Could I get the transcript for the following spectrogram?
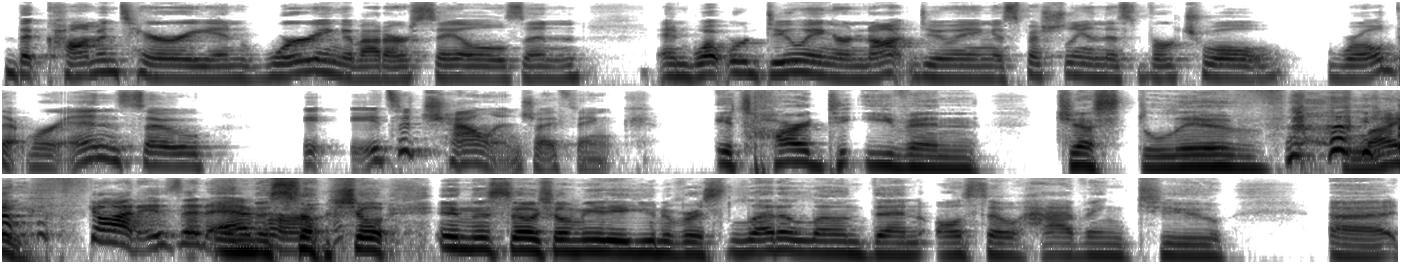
the commentary and worrying about our sales and and what we're doing or not doing especially in this virtual world that we're in so it, it's a challenge i think it's hard to even just live life. God, is it in ever the social in the social media universe? Let alone then also having to uh,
